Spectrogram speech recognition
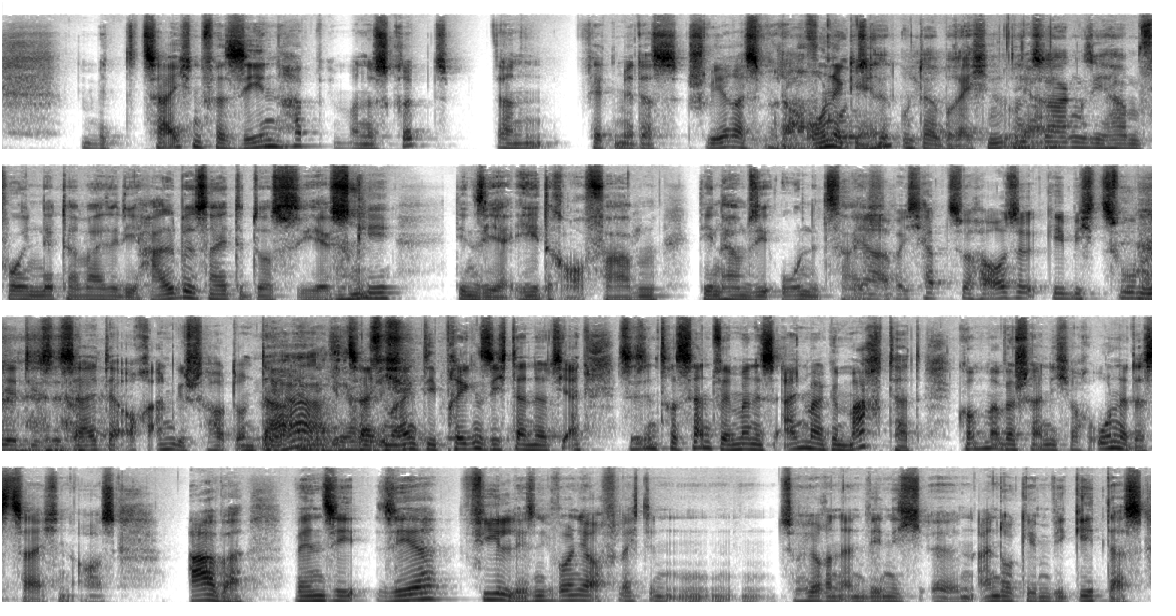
mit Zeichen versehen habe im Manuskript, dann fällt mir das schwerer. Es würde auch ohne gehen. unterbrechen und ja. sagen, Sie haben vorhin netterweise die halbe Seite Dostoevsky, mhm. den Sie ja eh drauf haben, den haben Sie ohne Zeichen. Ja, aber ich habe zu Hause, gebe ich zu, mir diese Seite auch angeschaut und da ja, einige Zeichen rein, die prägen sich dann natürlich ein. Es ist interessant, wenn man es einmal gemacht hat, kommt man wahrscheinlich auch ohne das Zeichen aus. Aber wenn Sie sehr viel lesen, die wollen ja auch vielleicht den Zuhörern ein wenig äh, einen Eindruck geben, wie geht das?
